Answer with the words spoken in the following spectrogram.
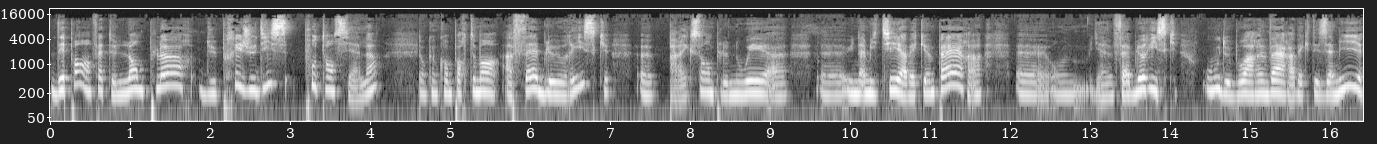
dépend en fait de l'ampleur du préjudice potentiel. Donc un comportement à faible risque, euh, par exemple nouer une amitié avec un père, euh, il y a un faible risque. Ou de boire un verre avec des amis,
